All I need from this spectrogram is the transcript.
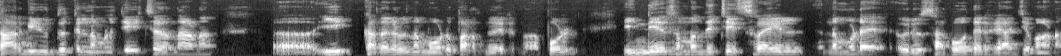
കാർഗിൽ യുദ്ധത്തിൽ നമ്മൾ ജയിച്ചതെന്നാണ് ഈ കഥകൾ നമ്മോട് പറഞ്ഞു തരുന്നത്. അപ്പോൾ ഇന്ത്യയെ സംബന്ധിച്ച് ഇസ്രായേൽ നമ്മുടെ ഒരു സഹോദര രാജ്യമാണ്.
